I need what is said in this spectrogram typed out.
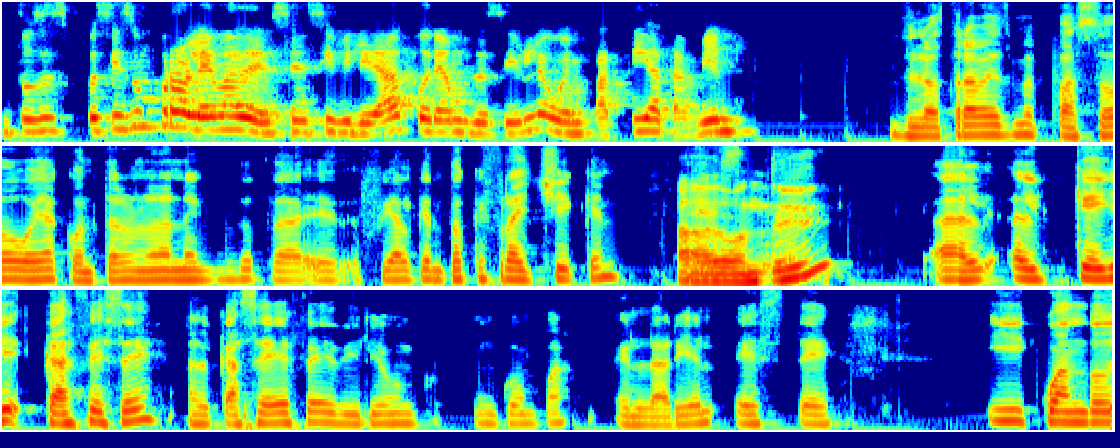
Entonces, pues sí es un problema de sensibilidad, podríamos decirle, o empatía también. La otra vez me pasó, voy a contar una anécdota. eh, Fui al Kentucky Fried Chicken. ¿A este, dónde? Al, al KFC, al KCF, diría un, un compa, el Ariel. Este, y cuando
